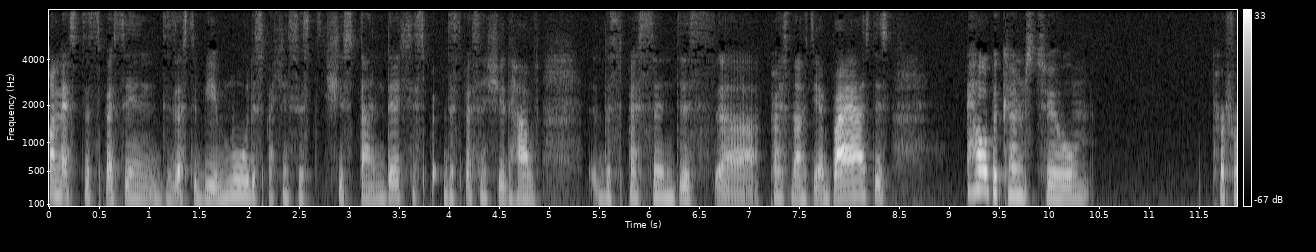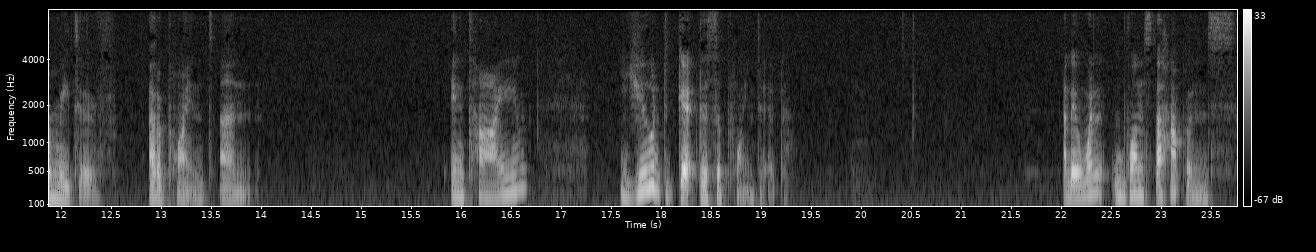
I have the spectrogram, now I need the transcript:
honest, this person deserves to be a moo, this person should stand this, this person should have this person, this uh, person has their bias, this it all becomes too performative at a point, and in time you'd get disappointed. And then when once that happens,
